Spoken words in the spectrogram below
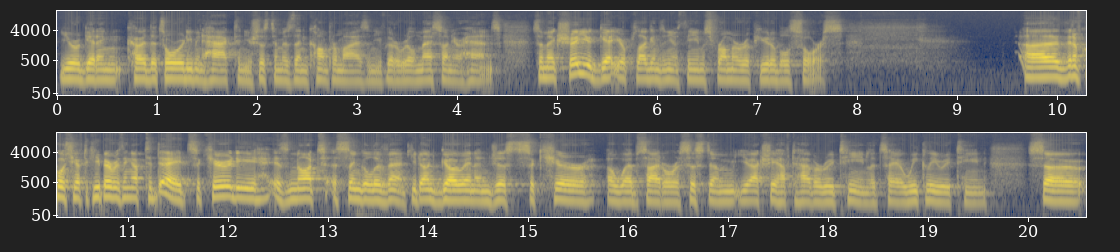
you're getting code that's already been hacked, and your system is then compromised, and you've got a real mess on your hands. So make sure you get your plugins and your themes from a reputable source. Uh, then of course you have to keep everything up to date. Security is not a single event. You don't go in and just secure a website or a system. You actually have to have a routine, let's say a weekly routine. So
